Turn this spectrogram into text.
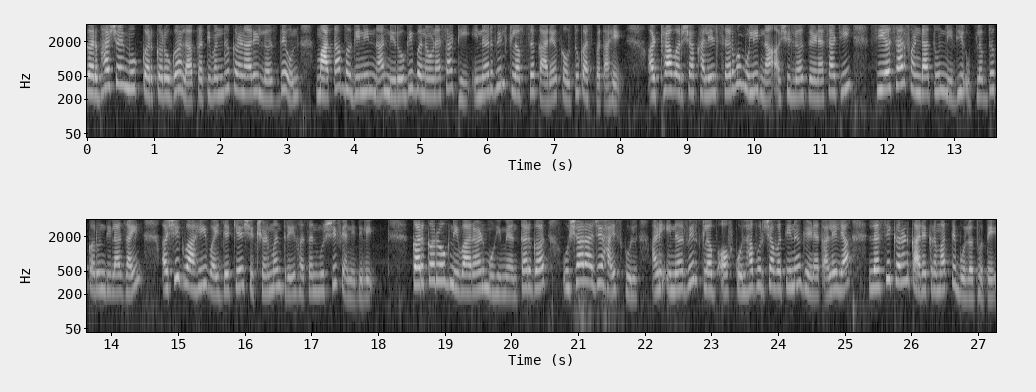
गर्भाशयमुख कर्करोगाला प्रतिबंध करणारी लस देऊन माता भगिनींना निरोगी बनवण्यासाठी इनरव्हील क्लबचं कार्य कौतुकास्पद आहे. अठरा वर्षाखालील सर्व मुलींना अशी लस देण्यासाठी सी एस आर फंडातून निधी उपलब्ध करून दिला जाईल अशी ग्वाही वैद्यकीय शिक्षण मंत्री हसन मुश्रीफ यांनी दिली. कर्करोग निवारण मोहिमेअंतर्गत उषाराजे हायस्कूल आणि इनरव्हील क्लब ऑफ कोल्हापूरच्या वतीनं घेण्यात आलेल्या लसीकरण कार्यक्रमात ते बोलत होते.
